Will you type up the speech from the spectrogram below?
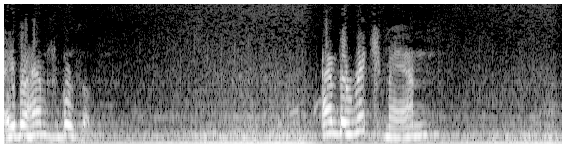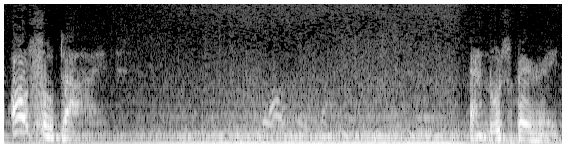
Abraham's bosom. And the rich man also died and was buried.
